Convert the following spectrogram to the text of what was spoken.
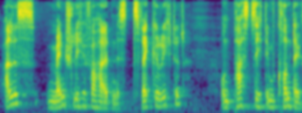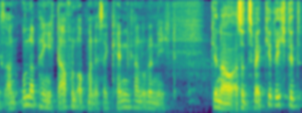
Alles menschliche Verhalten ist zweckgerichtet und passt sich dem Kontext an, unabhängig davon, ob man es erkennen kann oder nicht. Genau, also zweckgerichtet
